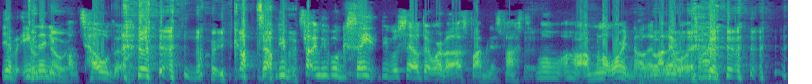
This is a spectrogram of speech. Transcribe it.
Yeah, but even then you it. can't tell them. no, you can't tell people, them. people say people say, "Oh, don't worry about that. That's five minutes fast." Well, oh, I'm not worried now. Then I know what worried. the time.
